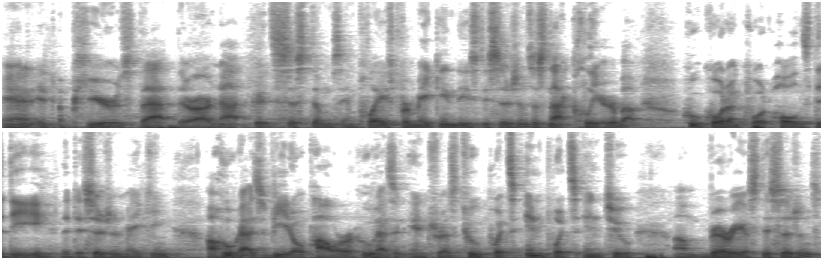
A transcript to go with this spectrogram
and it appears that there are not good systems in place for making these decisions, it's not clear about who quote unquote holds the D, the decision making, uh, who has veto power, who has an interest, who puts inputs into um, various decisions.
